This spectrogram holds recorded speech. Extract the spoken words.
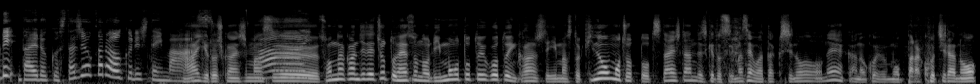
り、第6スタジオからお送りしています。はい、よろしくお願いしますは。そんな感じで、ちょっとね、そのリモートということに関して言いますと、昨日もちょっとお伝えしたんですけど、すいません、私のね、あの、こういうもっぱらこちらの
